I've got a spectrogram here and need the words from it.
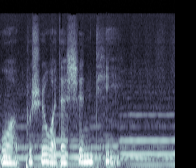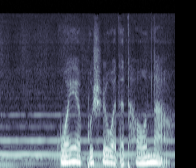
我不是我的身体，我也不是我的头脑。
